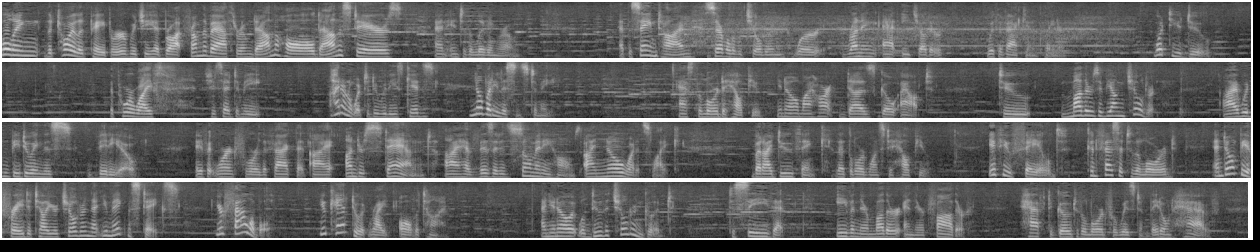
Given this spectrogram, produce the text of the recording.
pulling the toilet paper, which he had brought from the bathroom, down the hall, down the stairs, and into the living room. At the same time, several of the children were running at each other with a vacuum cleaner. What do you do? The poor wife, she said to me, I don't know what to do with these kids. Nobody listens to me. Ask the Lord to help you. You know, my heart does go out to mothers of young children. I wouldn't be doing this video if it weren't for the fact that I understand. I have visited so many homes. I know what it's like. But I do think that the Lord wants to help you. If you've failed, confess it to the Lord, and don't be afraid to tell your children that you make mistakes. You're fallible. You can't do it right all the time. And you know, it will do the children good to see that even their mother and their father have to go to the Lord for wisdom. They don't have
